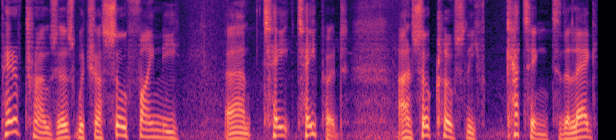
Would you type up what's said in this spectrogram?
pair of trousers which are so finely um, ta tapered and so closely cutting to the leg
